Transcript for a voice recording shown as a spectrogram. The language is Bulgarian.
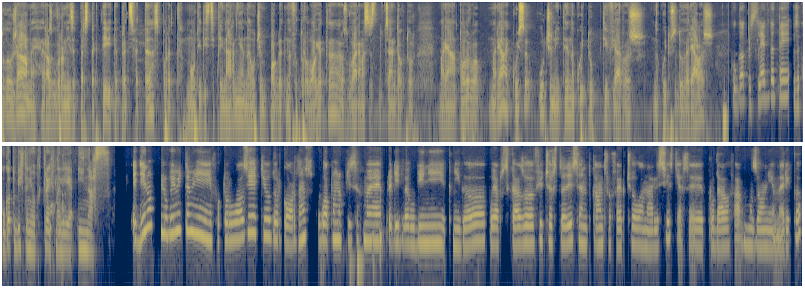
продължаваме разговора ни за перспективите пред света според мултидисциплинарния научен поглед на футурологията. Разговаряме с доцент доктор Мариана Тодорова. Мариана, кои са учените, на които ти вярваш, на които се доверяваш? Когато следвате, за когото бихте ни открехнали и нас. Един от любимите ми футуролози е Тилдор Гордънс, когато написахме преди две години книга, която се казва Future Studies and Counterfactual Analysis. Тя се продава в Амазон и Америка.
